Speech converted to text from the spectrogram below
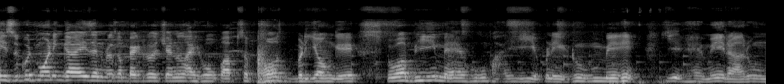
Hey, so good morning guys and welcome back to the channel. I hope आप सब बहुत बढ़िया होंगे। तो अभी मैं हूँ भाई अपने रूम में। ये है मेरा रूम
